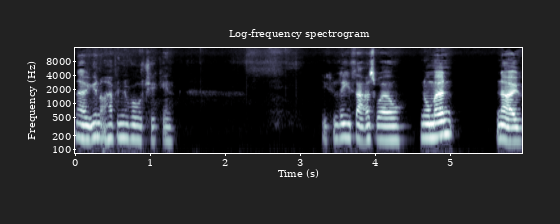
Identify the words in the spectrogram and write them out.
No, you're not having the raw chicken. You can leave that as well. Norman? No.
